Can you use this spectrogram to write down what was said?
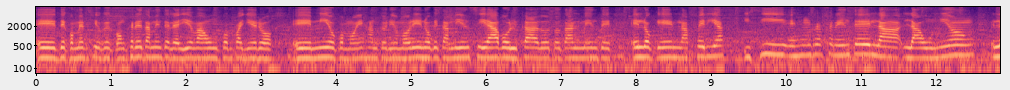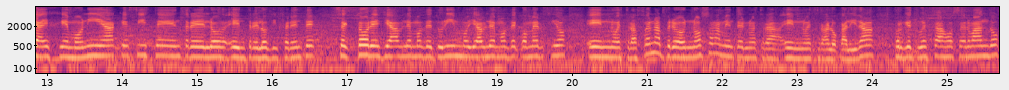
eh, de comercio que concretamente le lleva un compañero eh, mío como es Antonio Moreno, que también se ha volcado totalmente en lo que es la feria. Y sí es un referente la, la unión, la hegemonía que existe entre los, entre los diferentes sectores, ya hablemos de turismo, ya hablemos de comercio en nuestra zona, pero no solamente en nuestra, en nuestra localidad, porque tú estás observando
